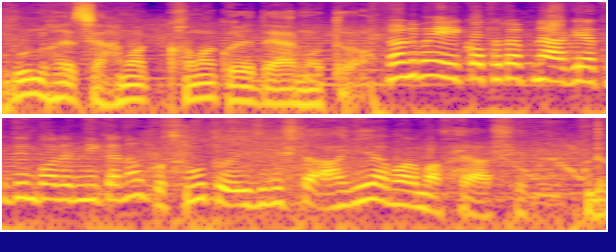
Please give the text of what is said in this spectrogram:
ভুল হয়েছে আমাকে ক্ষমা করে দেওয়ার মতো। রনি ভাই এই কথাটা আপনি আগে এতদিন বলেননি কেন? প্রথমত এই জিনিসটা আগে আমার মাথায় আসেনি দু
